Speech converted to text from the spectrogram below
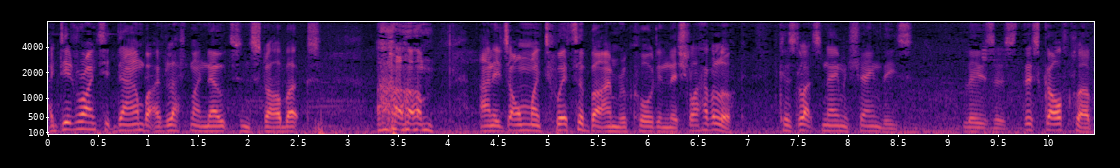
I did write it down, but I've left my notes in Starbucks. Um, and it's on my Twitter, but I'm recording this. Shall I have a look? Because let's name and shame these losers. This golf club,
